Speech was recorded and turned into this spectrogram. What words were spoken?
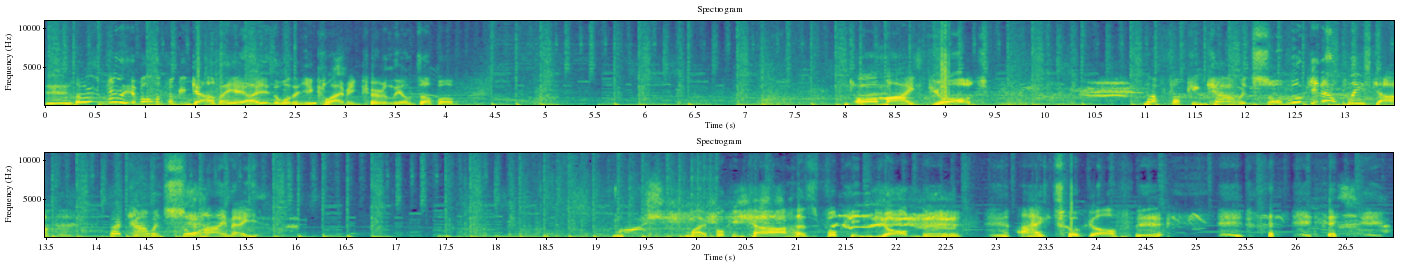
Was brilliant. Of all the fucking cars I hit, I hit the one that you're climbing currently on top of. Oh my god! That fucking car went so fucking hell, police car. That car went so high, mate. My fucking car has fucking gone. I took off.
